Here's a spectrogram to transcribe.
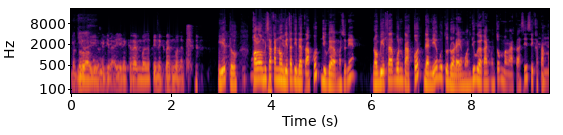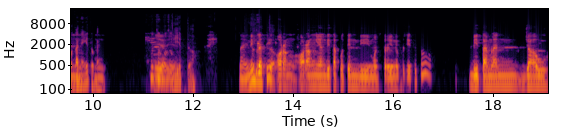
Betul. Gila, gila, gila. Ini keren banget, ini keren banget. Gitu. Kalau misalkan Nobita tidak takut juga maksudnya Nobita pun takut dan dia butuh Doraemon juga kan untuk mengatasi si ketakutannya itu kan. Hmm. Betul, Iya, betul. Gitu. Nah, ini berarti orang-orang yang ditakutin di Monster University tuh di timeline jauh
